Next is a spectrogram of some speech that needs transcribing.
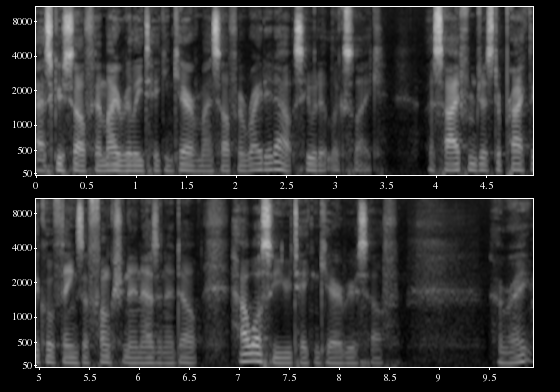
Ask yourself, am I really taking care of myself? And write it out. See what it looks like aside from just the practical things of functioning as an adult, how else are you taking care of yourself? All right.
